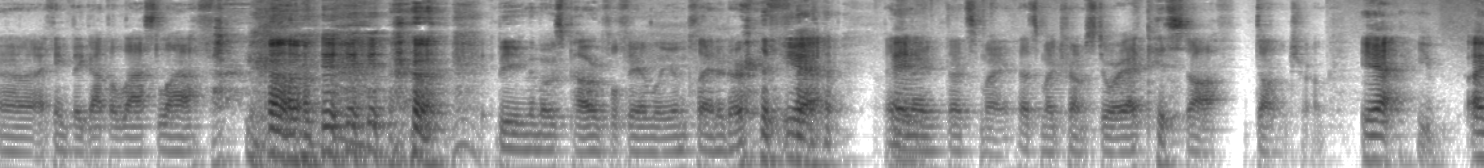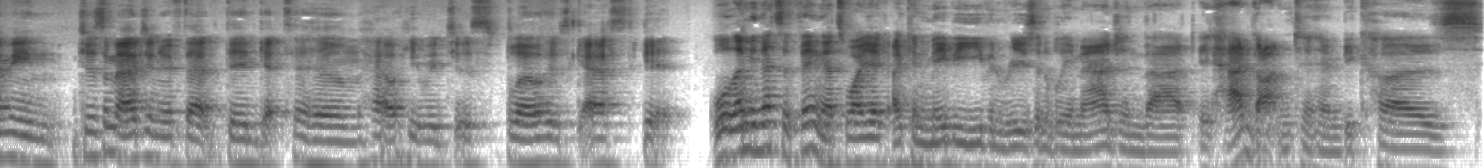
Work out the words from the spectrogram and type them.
Uh, I think they got the last laugh, being the most powerful family on planet Earth. Yeah. anyway, that's my that's my Trump story. I pissed off Donald Trump. Yeah, he, I mean, just imagine if that did get to him, how he would just blow his gasket. Well, I mean, that's the thing. That's why I, I can maybe even reasonably imagine that it had gotten to him because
